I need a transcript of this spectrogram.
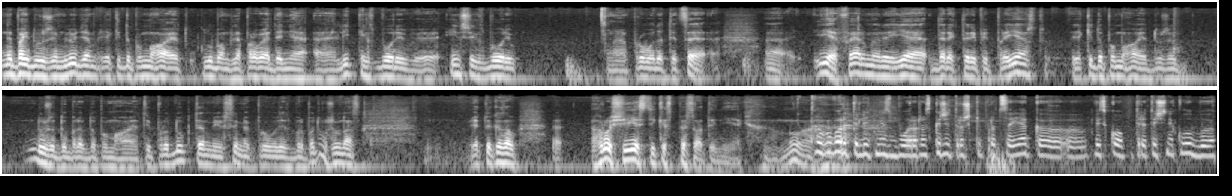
небайдужим людям, які допомагають клубам для проведення е, літніх зборів, е, інших зборів е, проводити. Це є фермери, є директори підприємств, які допомагають дуже, дуже добре допомагають і продуктами, і всім, як проводять збори. Тому що в нас, як ти казав, е, гроші є, тільки списати ніяк. Ну, Ви говорите літні збори. Розкажіть трошки про це, як е, військово-патріотичні клуби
